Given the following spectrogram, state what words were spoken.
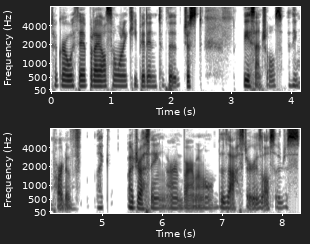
to grow with it, but I also want to keep it into the just the essentials. I think part Mhm. of like addressing our environmental disaster is also just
